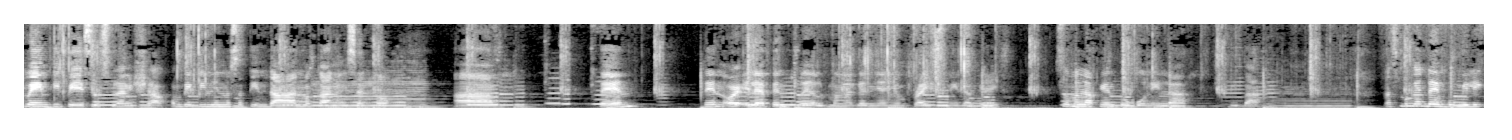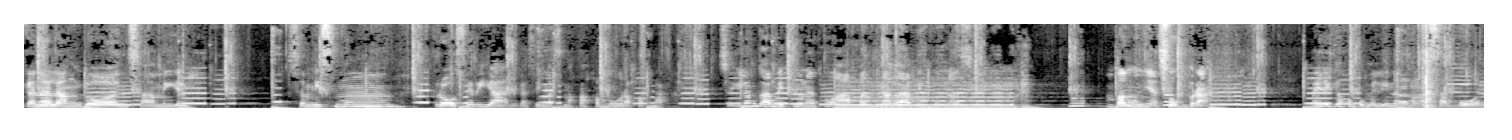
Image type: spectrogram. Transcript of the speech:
20 pesos lang siya. Kung bibili mo sa tindahan, magkano isa to? Um, 10, 10 or 11, 12, mga ganyan yung price nila guys. So, malaki yung tubo nila, ba? Mas maganda yung bumili ka na lang doon sa may, sa mismong grocery yan kasi mas makakamura ka pa. So, ilang gamit mo na to? Apat na gamit mo na. So, ang bango niya, sobra. May ako bumili ng mga sabon.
